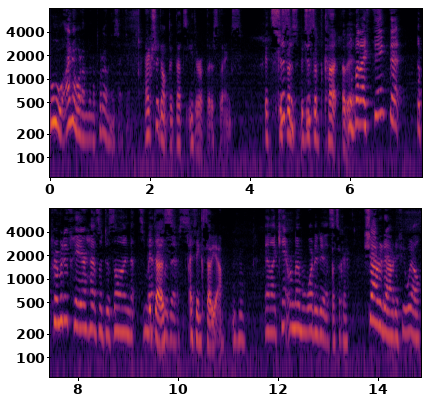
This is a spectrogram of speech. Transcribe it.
Ooh, I know what I'm going to put on this. I think. I actually don't think that's either of those things. It's just This a is- it's just a cut of it. But I think that the primitive hare has a design that's meant it does. for this, I think so. Yeah, and I can't remember what it is. that's okay. Shout it out if you will.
